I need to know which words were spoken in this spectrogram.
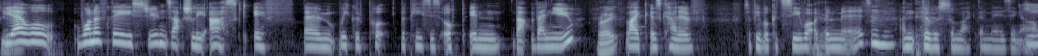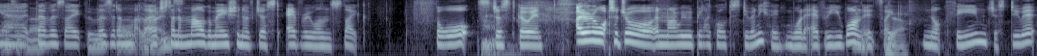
Yeah, well, one of the students actually asked if um, we could put the pieces up in that venue, Right. like as kind of so people could see what had Yeah. been made. Mm-hmm. And there was some like amazing art. yeah, wasn't there? there was like There there's was an am- just an amalgamation of just everyone's like thoughts just going i don't know what to draw and like, we would be like well just do anything whatever you want mm. it's like Yeah. not themed just do it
